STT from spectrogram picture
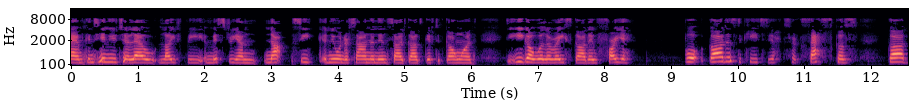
um, continue to allow life be a mystery and not seek a new understanding inside God's gifted go on. The ego will erase God out for you. But God is the key to your success because God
